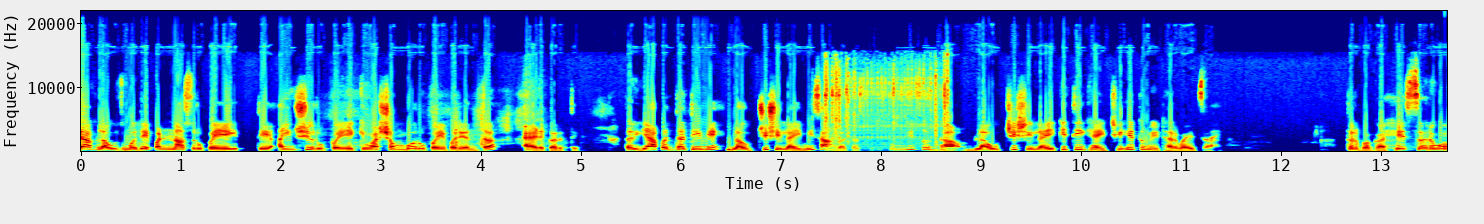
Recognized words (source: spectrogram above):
त्या ब्लाऊजमध्ये पन्नास रुपये ते ऐंशी रुपये किंवा शंभर रुपये पर्यंत ऍड करते. तर या पद्धतीने ब्लाऊजची शिलाई मी सांगत असते. तुम्ही सुद्धा ब्लाऊजची शिलाई किती घ्यायची हे तुम्ही ठरवायचं आहे. तर बघा हे सर्व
